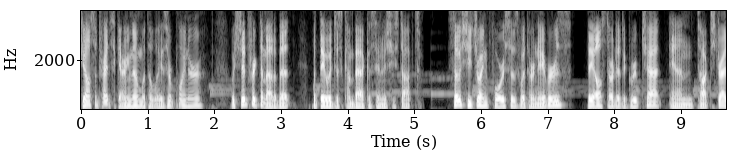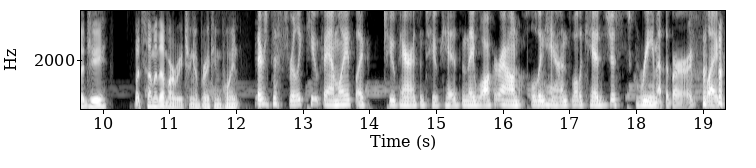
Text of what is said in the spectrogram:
She also tried scaring them with a laser pointer, which did freak them out a bit, but they would just come back as soon as she stopped. So she joined forces with her neighbors. They all started a group chat and talked strategy, but some of them are reaching a breaking point. There's this really cute family. It's like two parents and two kids, and they walk around holding hands while the kids just scream at the birds. Like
